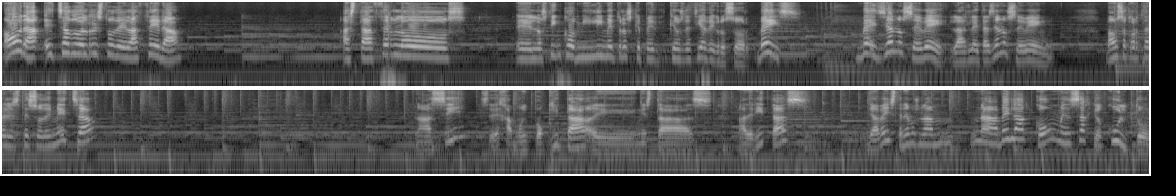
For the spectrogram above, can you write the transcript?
Ahora he echado el resto de la cera hasta hacer los, eh, los 5 milímetros que, que os decía de grosor. ¿Veis? ¿Veis? Ya no se ve las letras, ya no se ven. Vamos a cortar el exceso de mecha. Así se deja muy poquita en estas maderitas. Ya veis, tenemos una, vela con un mensaje oculto.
